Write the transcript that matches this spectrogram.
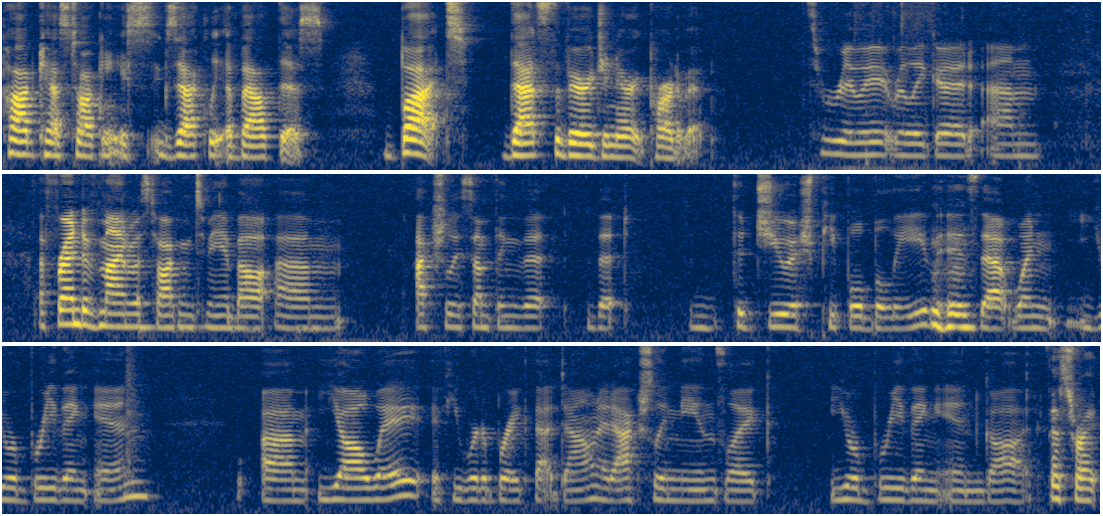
podcast talking exactly about this. But that's the very generic part of it. It's really, really good. Um, a friend of mine was talking to me about um, actually something that that the Jewish people believe mm-hmm. is that when you're breathing in, um, Yahweh, if you were to break that down, it actually means like you're breathing in God. That's right.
